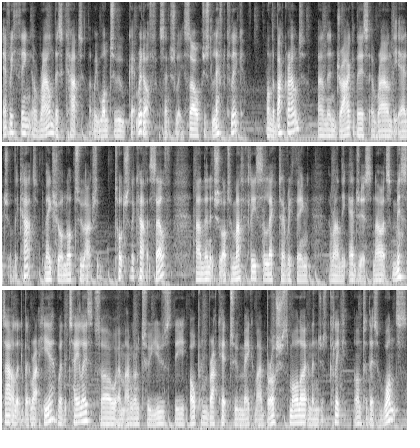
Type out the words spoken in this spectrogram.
everything around this cat that we want to get rid of essentially. So just left click on the background and then drag this around the edge of the cat. Make sure not to actually touch the cat itself and then it should automatically select everything around the edges. Now it's missed out a little bit right here where the tail is so um, I'm going to use the open bracket to make my brush smaller and then just click onto this once.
